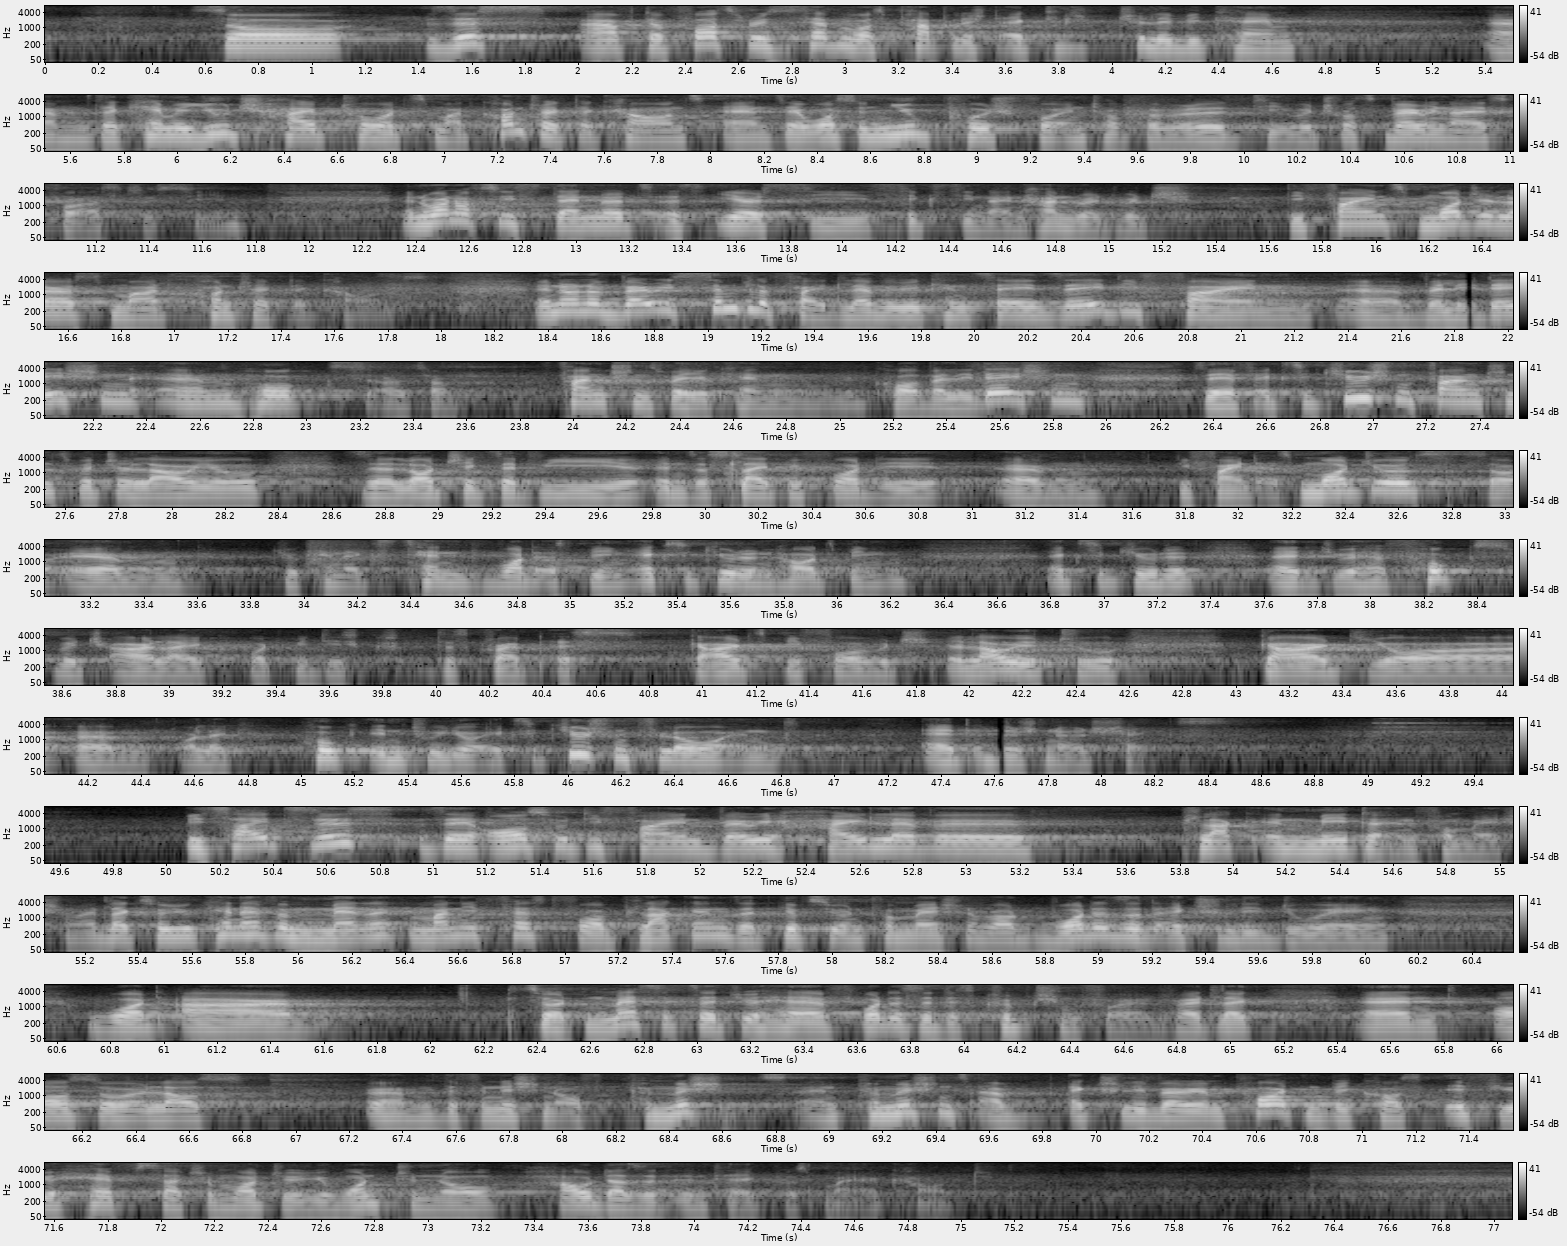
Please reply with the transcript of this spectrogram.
So this, after 437 was published, actually became, um, there came a huge hype towards smart contract accounts and there was a new push for interoperability, which was very nice for us to see. And one of these standards is ERC 6900, which defines modular smart contract accounts. And on a very simplified level, we can say they define uh, validation um, hooks, also functions where you can call validation. They have execution functions, which allow you the logic that we, in the slide before, the, um, defined as modules. So um, you can extend what is being executed and how it's being executed. And you have hooks, which are like what we de described as guards before, which allow you to guard your, um, or like hook into your execution flow and add additional checks. Besides this, they also define very high-level plugin meta information. Right? Like, so you can have a manifest for a plugin that gives you information about what is it actually doing, what are certain methods that you have, what is the description for it, right? Like, and also allows um, definition of permissions. And permissions are actually very important because if you have such a module, you want to know how does it interact with my account.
